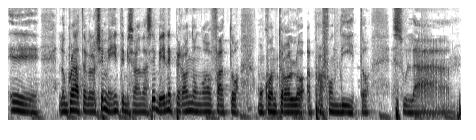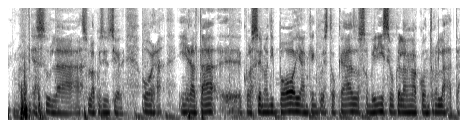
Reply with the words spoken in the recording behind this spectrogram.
e l'ho guardata velocemente, mi sembra andasse bene, però non ho fatto un controllo approfondito sulla, sulla, sulla Costituzione. Ora, in realtà, eh, col seno di poi, anche in questo caso, so benissimo che l'aveva controllata,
